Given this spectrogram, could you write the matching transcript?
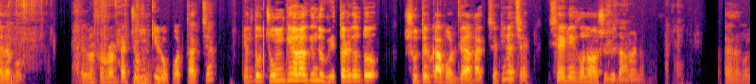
এই দেখুন এগুলো টোটালটা চুমকির উপর থাকছে কিন্তু চুমকি হলেও কিন্তু ভিতরে কিন্তু সুতির কাপড় দেওয়া থাকছে ঠিক আছে? সেই নিয়ে কোনো অসুবিধা হবে না। দেখুন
